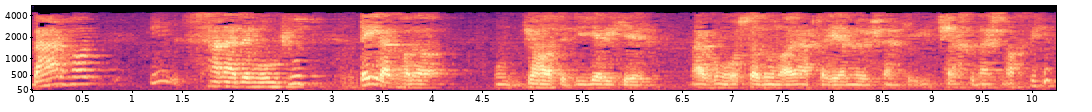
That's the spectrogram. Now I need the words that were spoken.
به هر حال این سند موجود غیر از حالا اون جهات دیگری که مرحوم استاد اون آیه افسایی هم نوشتن که این شخص نشناختیم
